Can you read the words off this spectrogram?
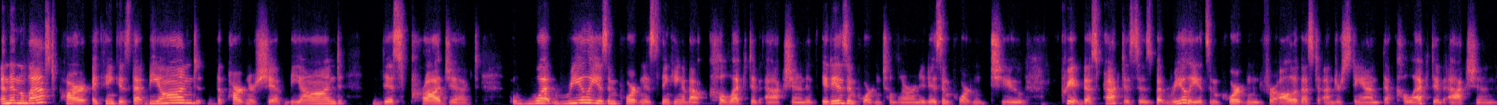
And then the last part, I think, is that beyond the partnership, beyond this project, what really is important is thinking about collective action. It, it is important to learn. It is important to create best practices, but really it's important for all of us to understand that collective action,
